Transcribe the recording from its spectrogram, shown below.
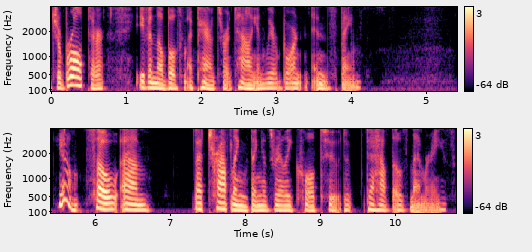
Gibraltar. Even though both my parents were Italian, we were born in Spain. Yeah, so um, that traveling thing is really cool too to to have those memories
